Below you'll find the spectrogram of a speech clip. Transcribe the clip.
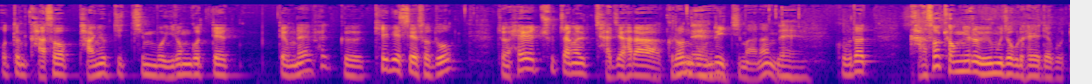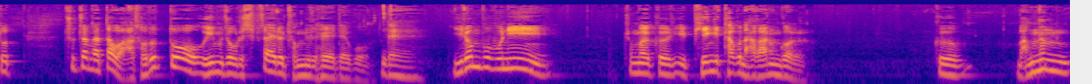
어떤 가서 방역 지침 뭐 이런 것 때, 때문에 그 KBS에서도 좀 해외 출장을 자제하라 그런 네. 부분도 있지만은 네. 그보다 가서 격리를 의무적으로 해야 되고 또 출장 갔다 와서도 또 의무적으로 14일을 격리를 해야 되고 네. 이런 부분이 정말 그 비행기 타고 나가는 걸 그 막는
